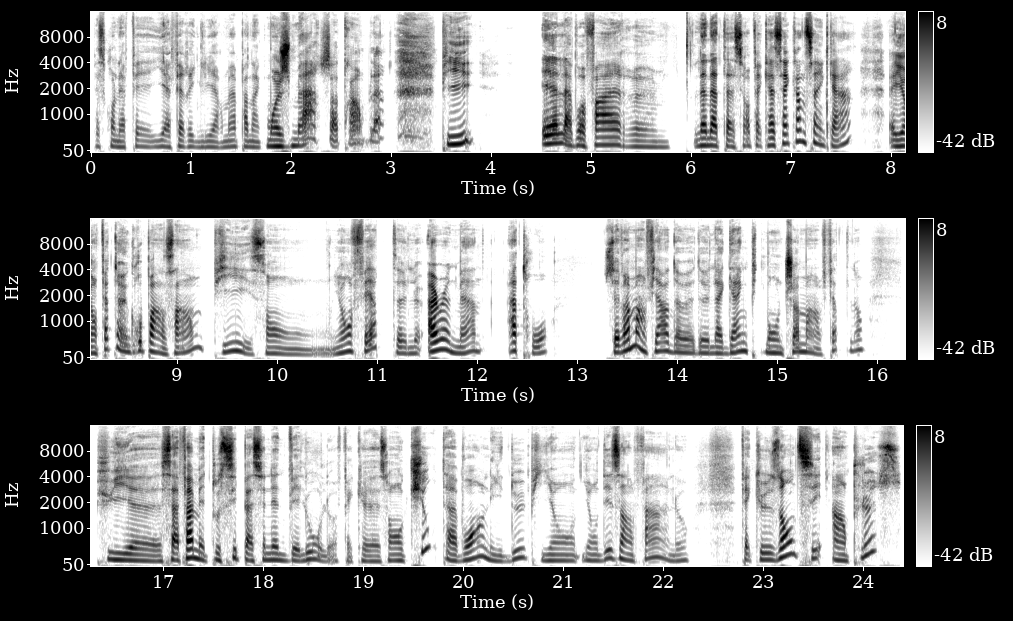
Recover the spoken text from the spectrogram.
parce qu'on a fait, il a fait régulièrement pendant que moi, je marche à Tremblant. Puis elle, elle va faire. Euh, la natation. Fait qu'à 55 ans, euh, ils ont fait un groupe ensemble, puis ils, sont, ils ont fait le Ironman à trois. J'étais vraiment fière de, la gang puis de mon chum, en fait. Puis euh, sa femme est aussi passionnée de vélo. Là. Fait que sont cute à voir les deux, puis ils ont, ils ont des enfants. Là. Fait qu'eux autres, c'est en plus,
